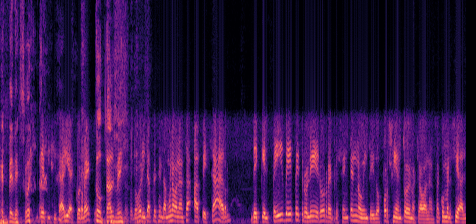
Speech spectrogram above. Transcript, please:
en Venezuela. Deficitaria, es correcto. Totalmente. Nosotros ahorita presentamos una balanza a pesar de que el PIB petrolero representa el 92% de nuestra balanza comercial.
